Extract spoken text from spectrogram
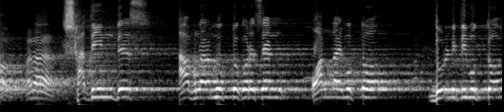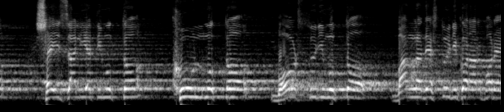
হবে। হ্যাঁ না স্বাধীন দেশ আপনারা মুক্ত করেছেন অন্যায় মুক্ত দুর্নীতি মুক্ত সেই জালিয়াতি মুক্ত খুন মুক্ত ভোট চুরি মুক্ত বাংলাদেশ তৈরি করার পরে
